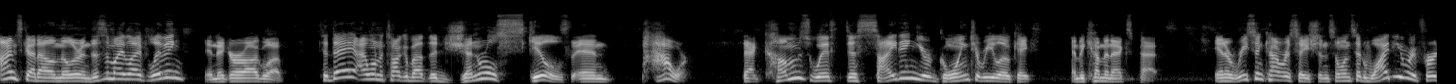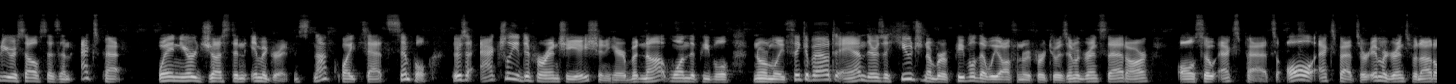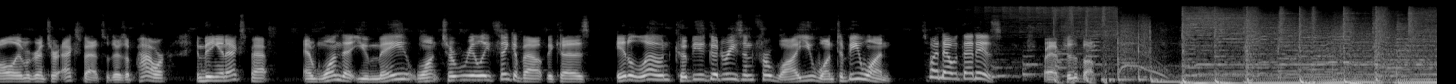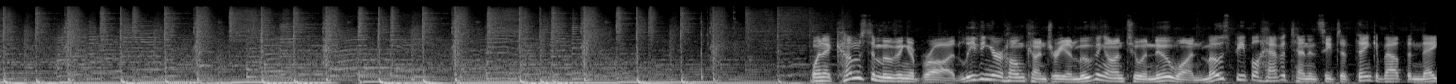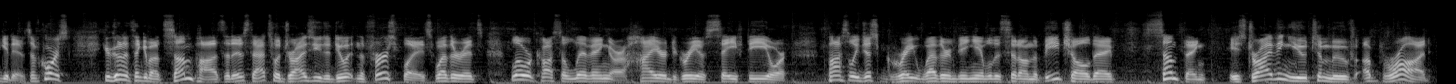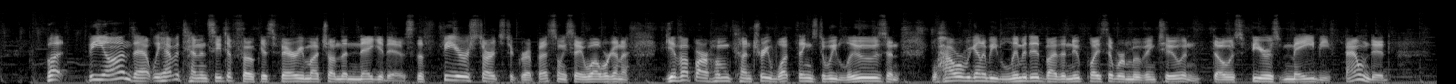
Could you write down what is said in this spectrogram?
I'm Scott Alan Miller, and this is my life living in Nicaragua. Today, I want to talk about the general skills and power that comes with deciding you're going to relocate and become an expat. In a recent conversation, someone said, Why do you refer to yourselves as an expat when you're just an immigrant. It's not quite that simple. There's actually a differentiation here, but not one that people normally think about. And there's a huge number of people that we often refer to as immigrants that are also expats. All expats are immigrants, but not all immigrants are expats. So there's a power in being an expat and one that you may want to really think about because it alone could be a good reason for why you want to be one. Let's find out what that is right after the bump. When it comes to moving abroad, leaving your home country and moving on to a new one, most people have a tendency to think about the negatives. Of course, you're going to think about some positives. That's what drives you to do it in the first place, whether it's lower cost of living or a higher degree of safety or possibly just great weather and being able to sit on the beach all day. Something is driving you to move abroad. But beyond that, we have a tendency to focus very much on the negatives. The fear starts to grip us, and we say, well, we're going to give up our home country. What things do we lose? And how are we going to be limited by the new place that we're moving to? And those fears may be founded.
